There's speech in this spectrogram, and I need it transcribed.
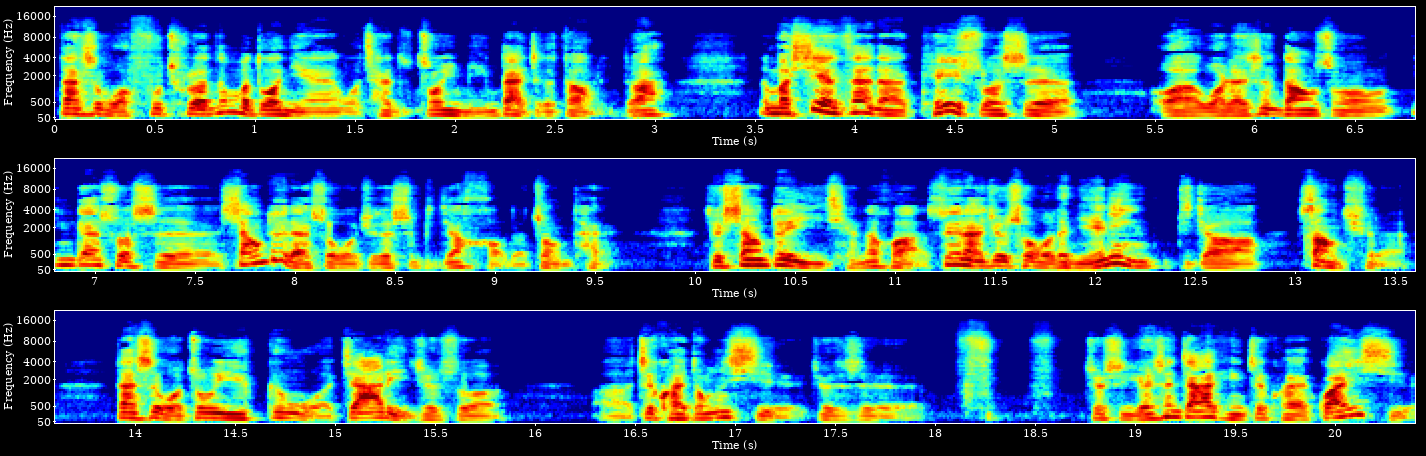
但是我付出了那么多年，我才终于明白这个道理，对吧？那么现在呢，可以说是我我人生当中应该说是相对来说，我觉得是比较好的状态。就相对以前的话，虽然就是说我的年龄比较上去了，但是我终于跟我家里就是说，呃，这块东西就是就是原生家庭这块关系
